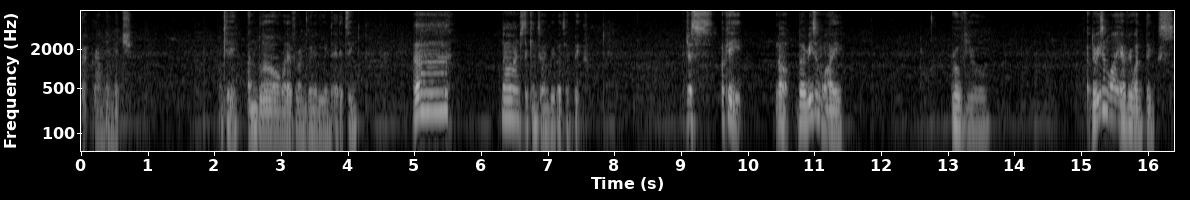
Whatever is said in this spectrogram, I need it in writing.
background image. Okay, unblur or whatever I'm going to do in the editing. Uh, no, I'm sticking to Angry Birds Epic. Just okay. No, the reason why Rovio. The reason why everyone thinks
